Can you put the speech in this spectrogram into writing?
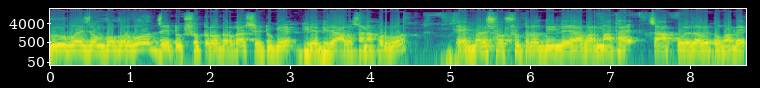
গ্রুপ ওয়াইজ অঙ্ক করব, যেটুক সূত্র দরকার সেটুকে ধীরে ধীরে আলোচনা করব। একবারে সব সূত্র দিলে আবার মাথায় চাপ পড়ে যাবে তোমাদের।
